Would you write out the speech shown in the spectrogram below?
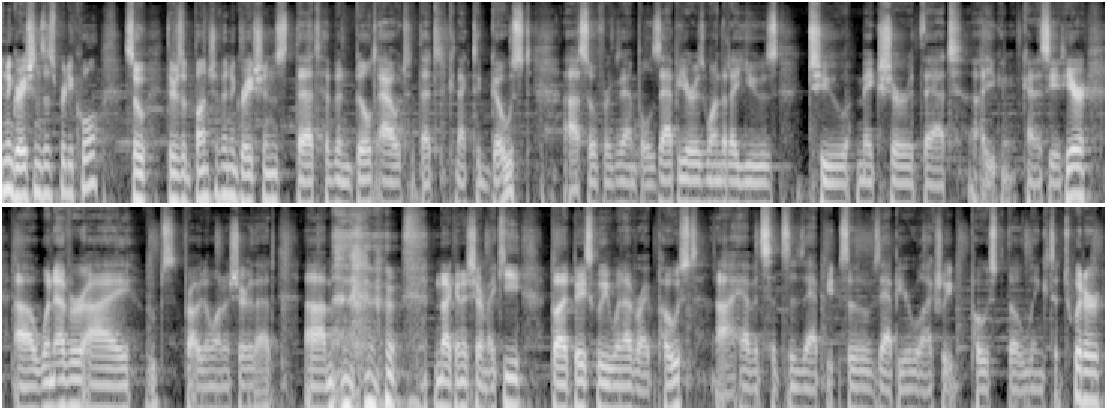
Integrations is pretty cool. So there's a bunch of integrations that have been built out that connect to Ghost. Uh, so for example, Zapier is one that I use to make sure that uh, you can kind of see it here. Uh, whenever I, oops, probably don't want to share that. Um, I'm not going to share my key, but basically whenever I post, I have it set to Zapier. So Zapier will actually post the link to Twitter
